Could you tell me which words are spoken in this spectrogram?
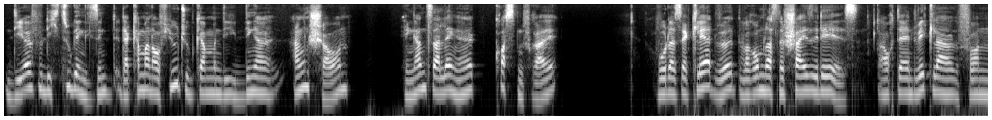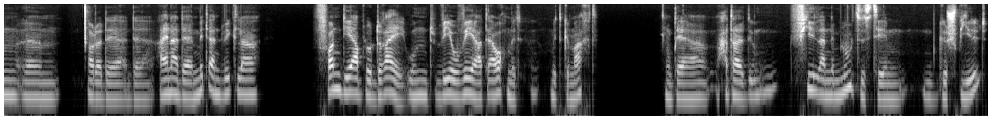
die öffentlich zugänglich sind. Da kann man auf YouTube kann man die Dinger anschauen in ganzer Länge kostenfrei, wo das erklärt wird, warum das eine scheiß Idee ist. Auch der Entwickler von ähm, oder der der einer der Mitentwickler von Diablo 3 und WoW hat er auch mit mitgemacht. Und der hat halt viel an dem Loot-System gespielt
